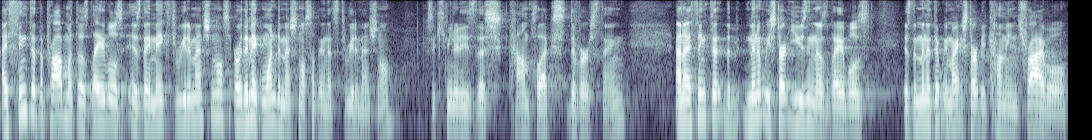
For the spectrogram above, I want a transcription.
I think that the problem with those labels is they make three dimensional, or they make one dimensional something that's three dimensional because a community is this complex, diverse thing. And I think that the minute we start using those labels is the minute that we might start becoming tribal,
